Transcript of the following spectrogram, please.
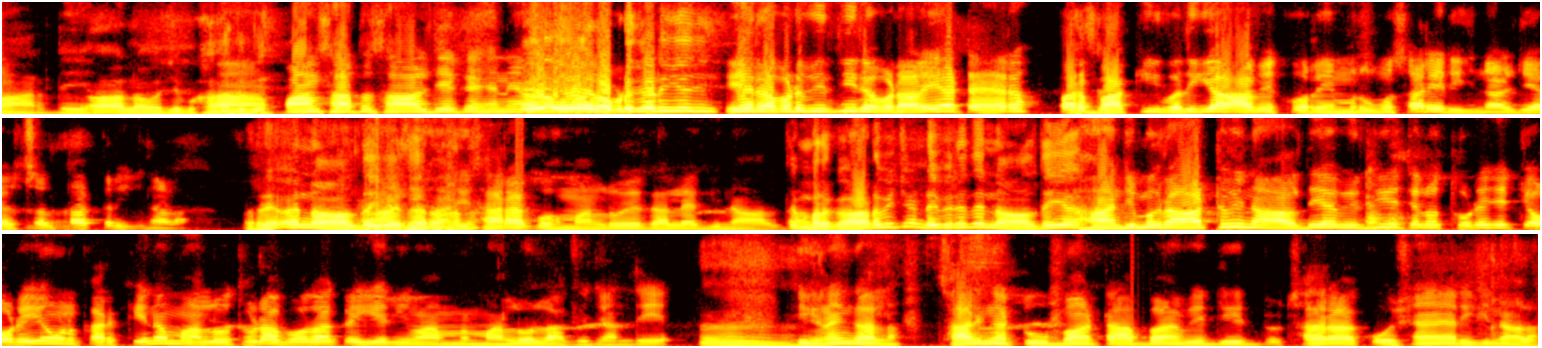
ਮਾਰਦੇ ਆ। ਆ ਲਓ ਜੀ ਵਿਖਾ ਦਈਏ। 5-7 ਸਾਲ ਜੇ ਕਿਸੇ ਨੇ ਇਹ ਰਬੜ ਜੜੀ ਹੈ ਜੀ? ਇਹ ਰਬੜ ਵੀਰ ਜੀ ਰਬੜ ਵਾਲੇ ਆ ਟਾਇਰ ਪਰ। ਬਾਕੀ ਵਧੀਆ ਆ ਵੇਖੋ ਰਿਮ ਰੂਮ ਸਾਰੇ ਰੀਜਨਲ ਜੇ ਅਕਸਲ ਤੱਕ ਰੀਜਨਲ ਆ। ਇਹ ਨਾਲ ਦਾ ਹੀ ਹੈ ਹਾਂਜੀ, ਸਾਰਾ ਹਾਂਜੀ, ਸਾਰਾ ਕੁਝ ਮੰਨ ਲਓ ਇਹ ਗੱਲ ਹੈਗੀ ਨਾਲ ਤੇ ਦਾ ਮਰਗਾੜ ਵੀ ਝੰਡੇ ਵੀਰੇ ਦੇ ਨਾਲ ਦੇ ਹੀ ਆ? ਹਾਂਜੀ ਮਗਰਾਟ ਵੀ ਨਾਲ ਦੇ ਆ ਵੀਰ ਜੀ ਇਹ ਚਲੋ ਥੋੜੇ ਜਿਹੇ ਚੌੜੇ ਹੋਣ ਕਰਕੇ ਨਾ ਮੰਨ ਲਓ ਥੋੜਾ ਬਹੁਤਾ ਕਈ ਵਾਰੀ ਮੰਨ ਮੰਨ ਲਓ ਲੱਗ ਜਾਂਦੇ ਆ। ਹਾਂ। ਠੀਕ ਨਾ ਇਹ ਗੱਲ? ਸਾਰੀਆਂ ਟੂਬਾਂ ਟਾਬਾਂ ਵੀਰ ਜੀ ਸਾਰਾ ਕੁਝ ਹੈ ਰੀਜਨਲ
